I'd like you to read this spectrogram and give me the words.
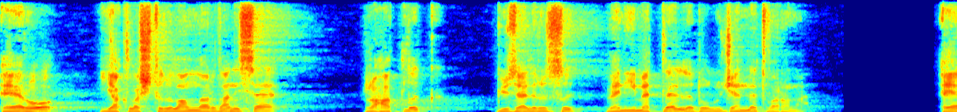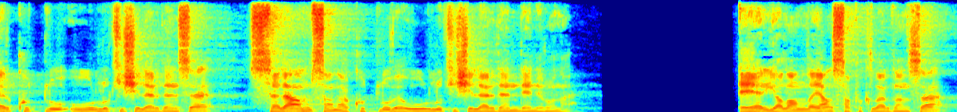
Eğer o yaklaştırılanlardan ise rahatlık, güzel rızık ve nimetlerle dolu cennet var ona. Eğer kutlu uğurlu kişilerdense selam sana kutlu ve uğurlu kişilerden denir ona. Eğer yalanlayan sapıklardansa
